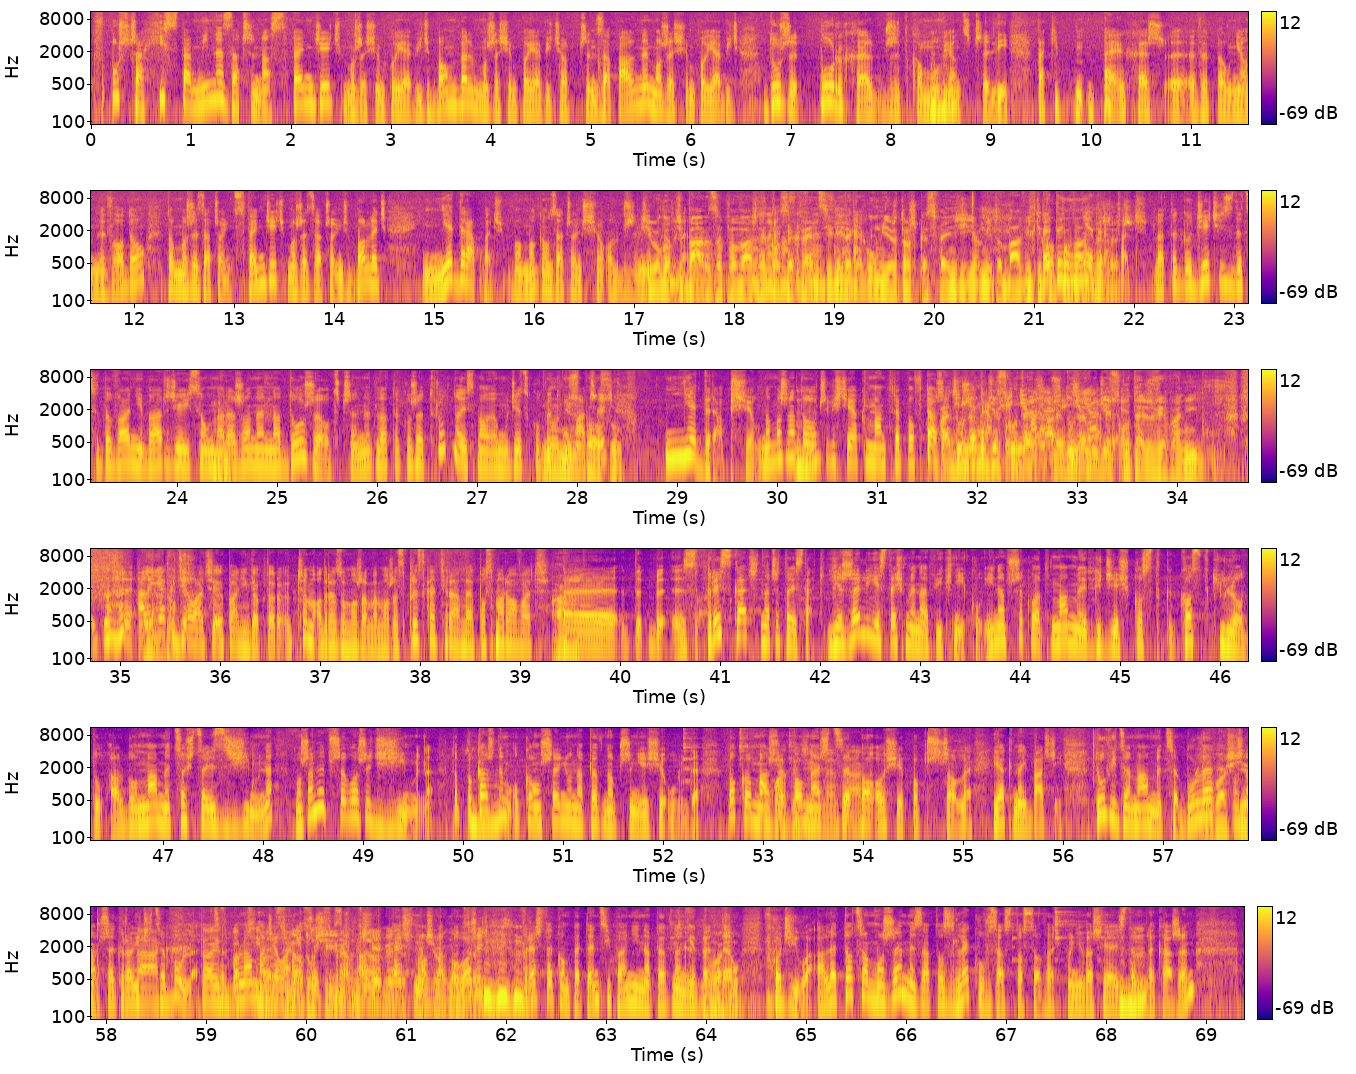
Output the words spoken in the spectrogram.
Wpuszcza histaminę, zaczyna swędzić, może się pojawić bąbel, może się pojawić odczyn zapalny, może się pojawić duży purchel, brzydko Mhm. mówiąc, czyli taki pęcherz wypełniony wodą. To może zacząć swędzić, może zacząć boleć, nie drapać, bo mogą zacząć się olbrzymie Czyli mogą być problemy. bardzo poważne Poważne konsekwencje. konsekwencje. Nie tak jak u mnie, że troszkę swędzi i on mnie to bawi, tylko Wtedy nie poważne drapać. rzeczy. Dlatego dzieci zdecydowanie bardziej są Mm. narażone na duże odczyny, dlatego że trudno jest małemu dziecku No, nie wytłumaczyć. sposób. Nie drap się. No można to oczywiście jak mantrę powtarzać. Ale dużemu nie drap dziecku nie też, drap ale się, dużemu dziecku też, wie pani. Ale jak działać, pani doktor? Czym od razu możemy? Może spryskać ranę, posmarować? E, d- b- spryskać, znaczy to jest tak, jeżeli jesteśmy na pikniku i na przykład mamy gdzieś kost, kostki lodu albo mamy coś, co jest zimne, możemy przełożyć zimne. To Mhm. po każdym ukąszeniu na pewno przyniesie ulgę. Po komarze, Okłady po zimne, meszce, tak. po osie, po pszczole. Jak najbardziej. Tu widzę, mamy cebulę, To właśnie- można przekroić Tak, cebulę. To jest Cebula babcina. ma działanie Ale tu chcieliśmy przeciwzapalne, siebie też można położyć. W resztę kompetencji pani na pewno nie będę właśnie. wchodziła. Ale to, co możemy za to z leków zastosować, ponieważ ja jestem lekarzem,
